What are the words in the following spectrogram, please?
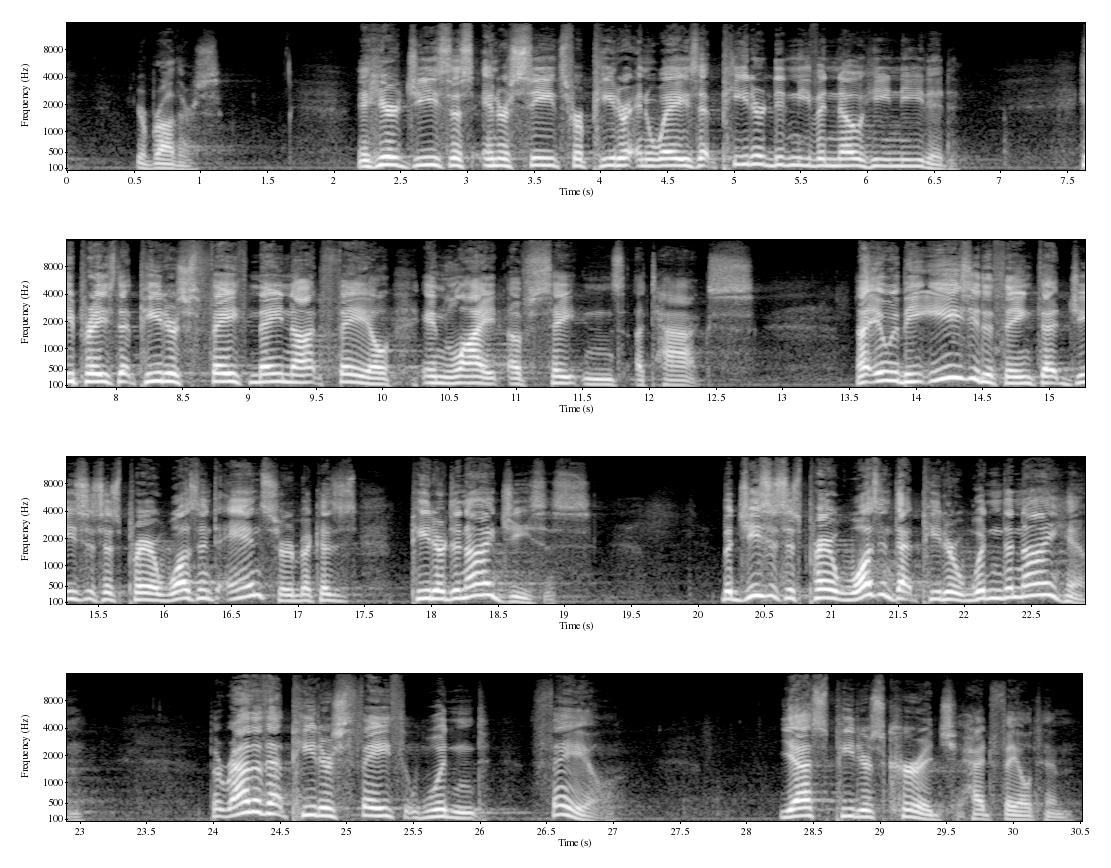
your brothers. And here Jesus intercedes for Peter in ways that Peter didn't even know he needed. He prays that Peter's faith may not fail in light of Satan's attacks. Now, it would be easy to think that Jesus' prayer wasn't answered because Peter denied Jesus. But Jesus' prayer wasn't that Peter wouldn't deny him but rather that Peter's faith wouldn't fail. Yes, Peter's courage had failed him,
